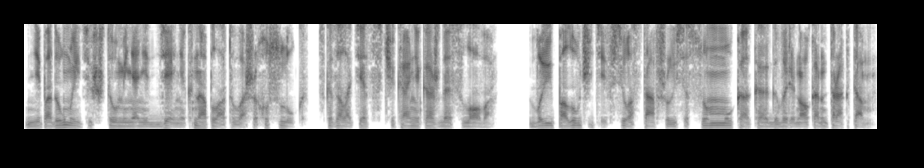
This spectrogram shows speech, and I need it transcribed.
«Не подумайте, что у меня нет денег на оплату ваших услуг», — сказал отец, чеканя каждое слово. «Вы получите всю оставшуюся сумму, как оговорено контрактом.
